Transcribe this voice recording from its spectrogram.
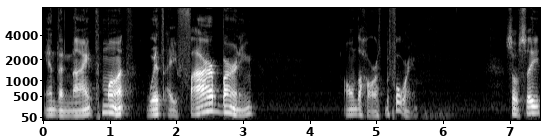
in the ninth month, with a fire burning on the hearth before him. So, see,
